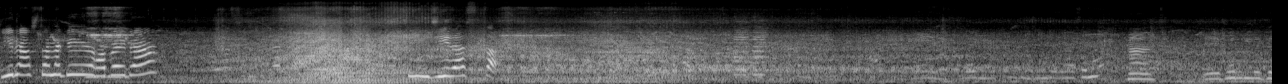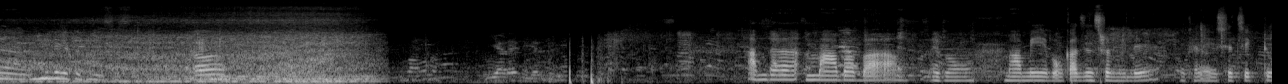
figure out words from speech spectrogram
কি রাস্তা নাকি হবে এটা? তিনজি রাস্তা। হ্যাঁ। লেগে দিয়েছে ও। আমরা মা বাবা এবং মামি এবং কাজিনসরা মিলে এখানে এসেছি একটু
